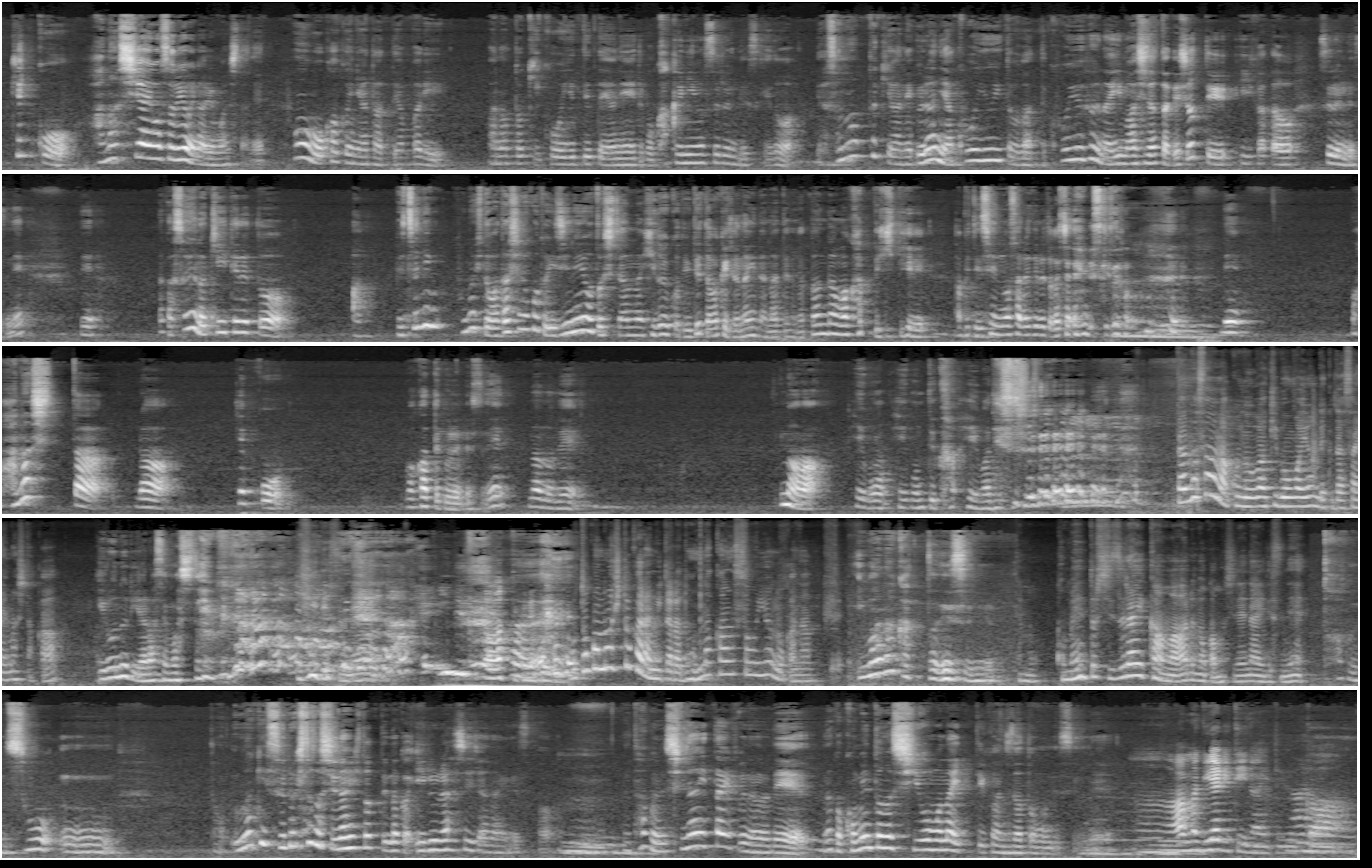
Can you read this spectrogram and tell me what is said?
結構話し合いをするようになりましたね。本を書くにあたってやっぱりあの時こう言ってたよねとか確認をするんですけどいやその時はね裏にはこういう意図があってこういう風な言い回しだったでしょっていう言い方をするんですね。でなんかそういうの聞いてると別にこの人私のことをいじめようとしてあんなひどいこと言ってたわけじゃないんだなっていうのがだんだん分かってきてあ別に洗脳されてるとかじゃないんですけど。で話したら結構分かってくるんですね。なので今は平凡平凡っていうか平和です。旦那さんはこの浮気本は読んでくださいましたか？色塗りやらせましたいいですね。いいですかはい。男の人から見たらどんな感想を言うのかなって。言わなかったですね。でもコメントしづらい感はあるのかもしれないですね。多分そううん。浮気する人としない人ってなんかいるらしいじゃないですか。うん。多分しないタイプなのでなんかコメントのしようもないっていう感じだと思うんですよね、あんまリアリティないというか。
